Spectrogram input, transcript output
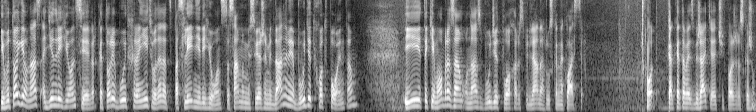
и в итоге у нас один регион север, который будет хранить вот этот последний регион со самыми свежими данными, будет ходпоинтом. И таким образом у нас будет плохо распределена нагрузка на кластер. Вот. Как этого избежать, я чуть позже расскажу.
